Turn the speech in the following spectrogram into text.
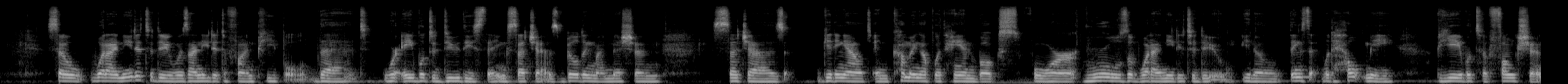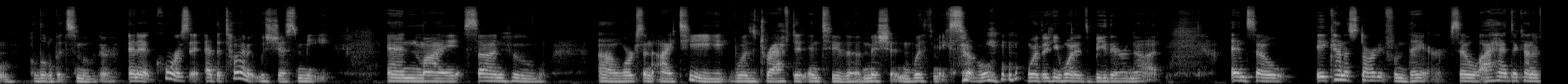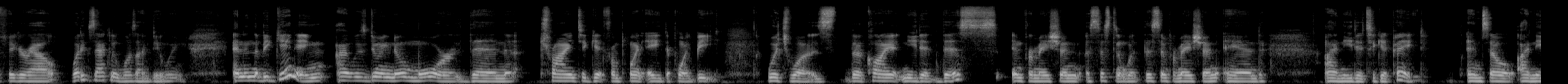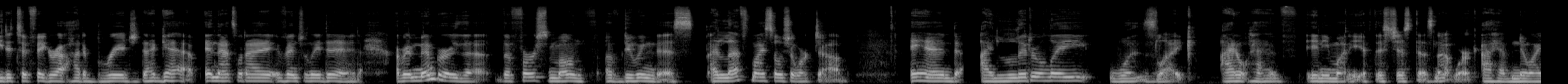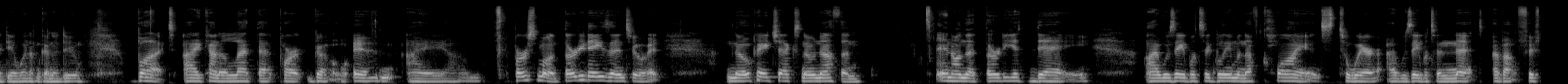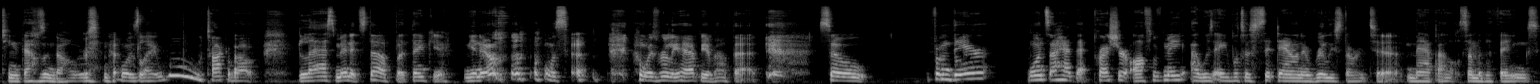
So, what I needed to do was I needed to find people that were able to do these things, such as building my mission, such as getting out and coming up with handbooks for rules of what I needed to do, you know, things that would help me be able to function a little bit smoother. And of course, at the time, it was just me. And my son, who uh, works in IT, was drafted into the mission with me. So, whether he wanted to be there or not. And so it kind of started from there. So I had to kind of figure out what exactly was I doing. And in the beginning, I was doing no more than trying to get from point A to point B, which was the client needed this information, assistant with this information, and I needed to get paid. And so I needed to figure out how to bridge that gap. And that's what I eventually did. I remember the the first month of doing this, I left my social work job and I literally was like, I don't have any money if this just does not work. I have no idea what I'm going to do. But I kind of let that part go. And I, um, first month, 30 days into it, no paychecks, no nothing. And on the 30th day, I was able to glean enough clients to where I was able to net about $15,000. And I was like, woo, talk about last minute stuff, but thank you. You know, I, was, I was really happy about that. So from there, once I had that pressure off of me, I was able to sit down and really start to map out some of the things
